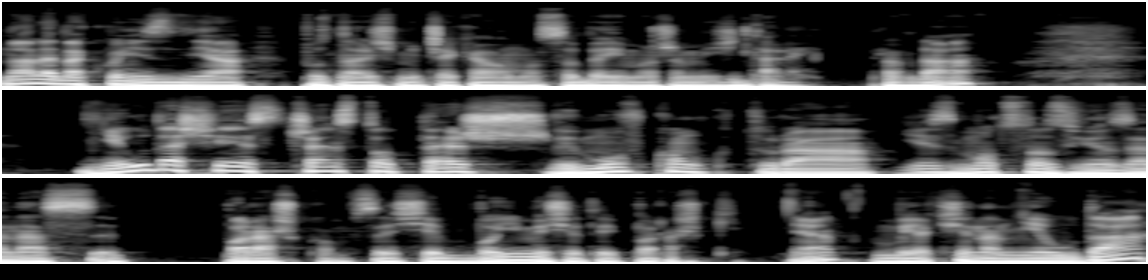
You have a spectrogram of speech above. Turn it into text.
no ale na koniec dnia poznaliśmy ciekawą osobę i możemy iść dalej, prawda? Nie uda się jest często też wymówką, która jest mocno związana z porażką, w sensie boimy się tej porażki, nie? Bo jak się nam nie uda,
